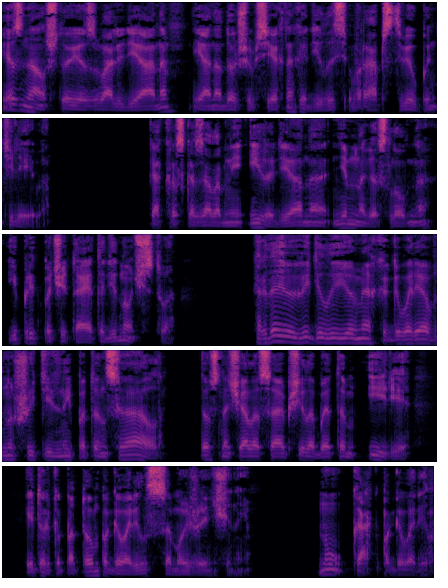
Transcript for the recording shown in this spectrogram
Я знал, что ее звали Диана, и она дольше всех находилась в рабстве у Пантелеева. Как рассказала мне Ира, Диана немногословна и предпочитает одиночество. Когда я увидел ее, мягко говоря, внушительный потенциал, то сначала сообщил об этом Ире, и только потом поговорил с самой женщиной. Ну, как поговорил?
